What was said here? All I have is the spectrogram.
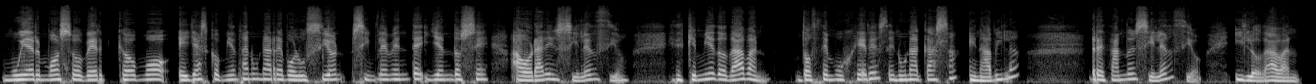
muy hermoso ver cómo ellas comienzan una revolución simplemente yéndose a orar en silencio. Y de qué miedo daban 12 mujeres en una casa en Ávila rezando en silencio y lo daban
